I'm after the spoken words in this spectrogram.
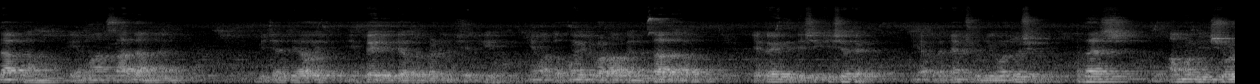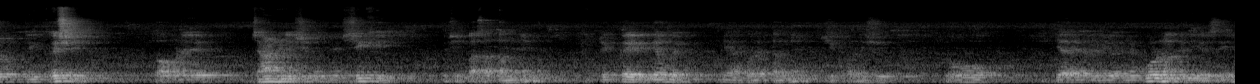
દાખલામાં કે એમાં સાદા અને બીજા જે આવે એ કઈ રીતે આપણે ગણી શકીએ એમાં તો પોઈન્ટવાળા આવે અને સાદા આવે એ કઈ રીતે શીખી શકે એ આપણે નેક્સ્ટ વિડીયોમાં જોઈશું કદાચ આમાં બી શોર્ટ ટ્રીક હશે તો આપણે જાણી લઈશું અને શીખી પછી પાછા તમને ટ્રીક કઈ રીતે હોય એ આપણે તમને શીખવાડીશું તો અત્યારે અમે પૂર્ણ કરીએ છીએ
